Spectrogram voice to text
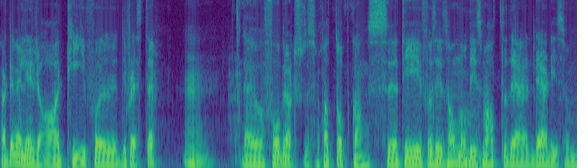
vært en veldig rar tid for de fleste. Mm. Det er jo få bransjer som har hatt oppgangstid, for å si det sånn, og de Mm. som har hatt det, det er, det er de som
